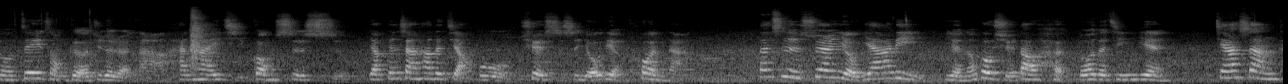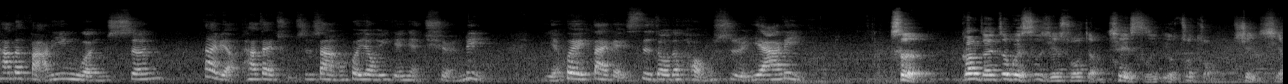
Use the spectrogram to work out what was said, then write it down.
有这一种格局的人啊，和他一起共事时，要跟上他的脚步，确实是有点困难。但是虽然有压力，也能够学到很多的经验。加上他的法令纹身，代表他在处事上会用一点点权力，也会带给四周的同事压力。是，刚才这位师姐所讲，确实有这种现象。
